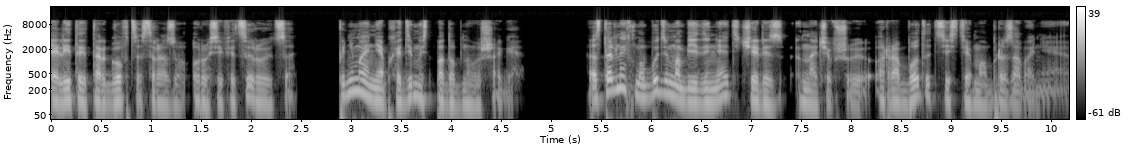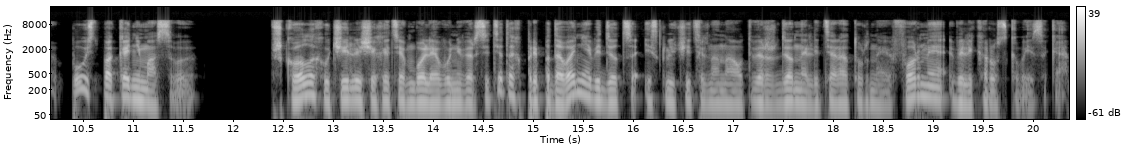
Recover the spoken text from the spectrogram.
Элиты и торговцы сразу русифицируются, понимая необходимость подобного шага. Остальных мы будем объединять через начавшую работать систему образования, пусть пока не массовую. В школах, училищах и тем более в университетах преподавание ведется исключительно на утвержденной литературной форме великорусского языка.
